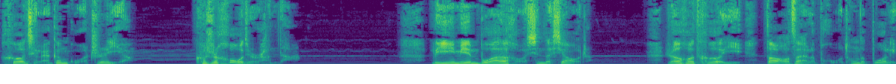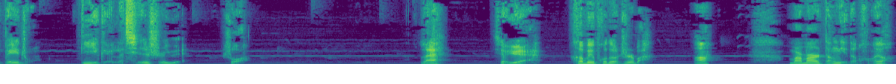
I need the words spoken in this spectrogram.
喝起来跟果汁一样，可是后劲很大。黎民不安好心的笑着，然后特意倒在了普通的玻璃杯中，递给了秦时月，说：“来，小月，喝杯葡萄汁吧。啊，慢慢等你的朋友。”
